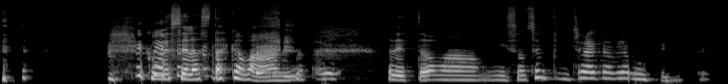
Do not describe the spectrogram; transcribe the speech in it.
come se la sta cavando. Ho detto, ma mi sono sempre... Ce la caviamo sempre.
